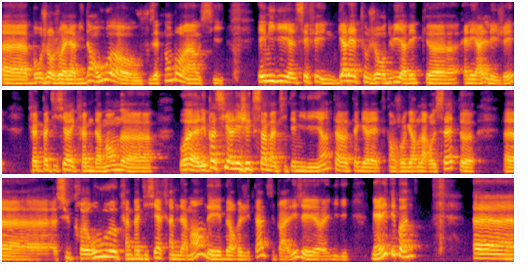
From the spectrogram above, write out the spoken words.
Euh, bonjour Joël Avidan. Wow, vous êtes nombreux hein, aussi. Émilie, elle s'est fait une galette aujourd'hui avec. Euh, elle est allégée. Crème pâtissière et crème d'amande. Euh, ouais, elle est pas si allégée que ça, ma petite Émilie, hein, ta, galette. Quand je regarde la recette, euh, sucre roux, crème pâtissière, crème d'amande et beurre végétal, c'est pas allégé, Émilie. Mais elle était bonne. Euh,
